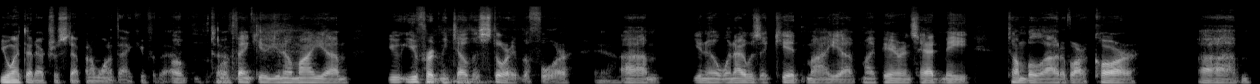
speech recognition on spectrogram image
you went that extra step, and I want to thank you for that. Oh, so, well, thank you. You know, my, um, you you've heard me tell this story before. Yeah. Um, you know, when I was a kid, my uh, my parents had me tumble out of our car, um,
